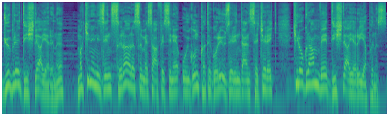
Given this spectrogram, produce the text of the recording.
Gübre dişli ayarını makinenizin sıra arası mesafesine uygun kategori üzerinden seçerek kilogram ve dişli ayarı yapınız.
